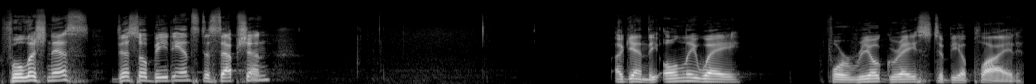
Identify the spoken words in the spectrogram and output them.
foolishness, disobedience, deception, again, the only way for real grace to be applied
